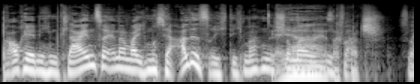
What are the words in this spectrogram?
brauche ja nicht im Kleinen zu ändern, weil ich muss ja alles richtig machen, ist Ja, schon ja, mal ist ein auch Quatsch. So.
